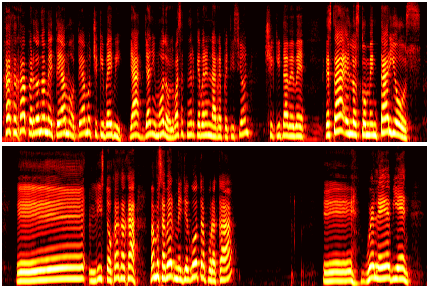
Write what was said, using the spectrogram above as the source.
Ja, ja, ja, perdóname, te amo, te amo, chiqui baby. Ya, ya ni modo, lo vas a tener que ver en la repetición, chiquita bebé. Está en los comentarios. Eh, listo, ja, ja, ja. Vamos a ver, me llegó otra por acá. Eh, huele bien.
